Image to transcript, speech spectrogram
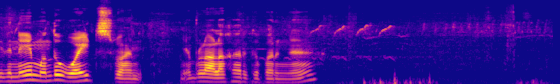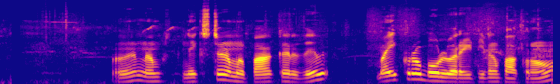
இது நேம் வந்து ஒயிட் ஸ்வான். எவ்வளோ அழகாக இருக்குது பாருங்கள் நம் நெக்ஸ்ட்டு நம்ம பார்க்கறது மைக்ரோ பவுல் வெரைட்டி தான் பார்க்குறோம்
